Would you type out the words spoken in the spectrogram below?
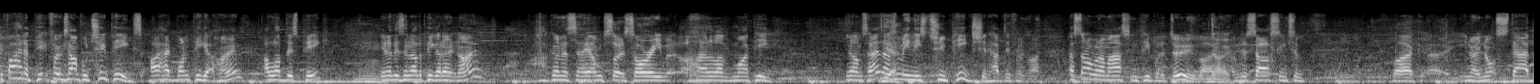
If I had a pig, for example, two pigs, I had one pig at home. I love this pig. Mm. You know, there's another pig I don't know. I'm gonna say I'm so sorry, but I love my pig. You know what I'm saying? That doesn't Yeah. mean these two pigs should have different rights. That's not what I'm asking people to do. Like, No. I'm just asking to, like, uh, you know, not stab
